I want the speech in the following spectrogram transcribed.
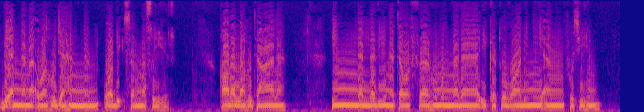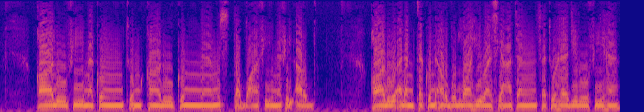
بأن مأواه جهنم وبئس المصير. قال الله تعالى إن الذين توفاهم الملائكة ظالمي أنفسهم قالوا فيم كنتم؟ قالوا كنا مستضعفين في الأرض. قالوا ألم تكن أرض الله واسعة فتهاجروا فيها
